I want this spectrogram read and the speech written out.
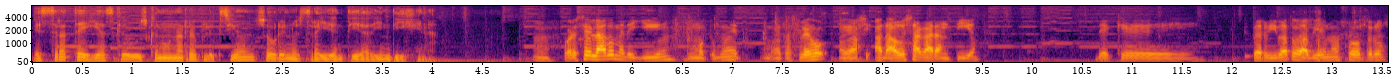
estrategias que buscan una reflexión sobre nuestra identidad indígena. Mm, por ese lado, Medellín, como tú me, reflejo, eh, ha dado esa garantía de que perviva todavía en nosotros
